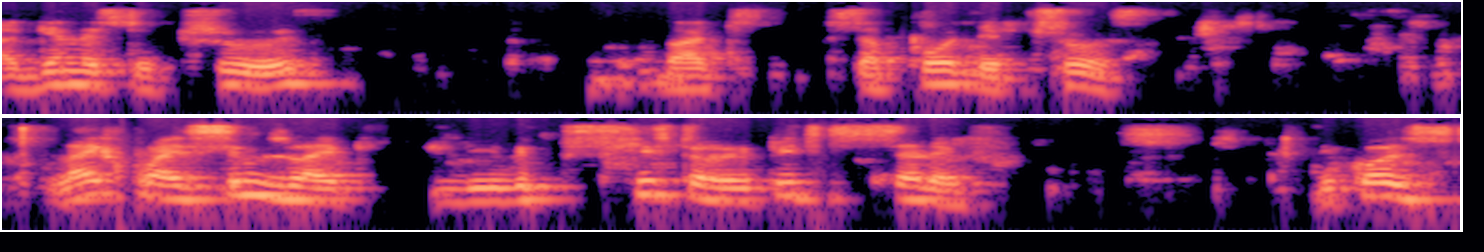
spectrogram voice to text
against the truth, but support the truth. Likewise, seems like the, the history repeats itself because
